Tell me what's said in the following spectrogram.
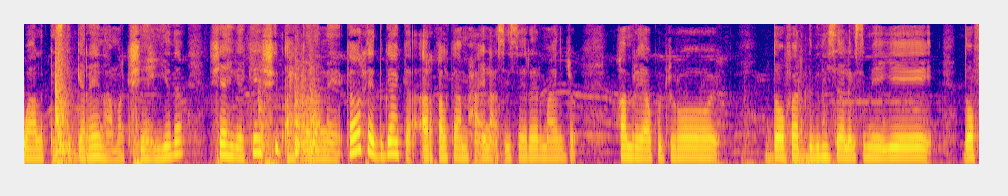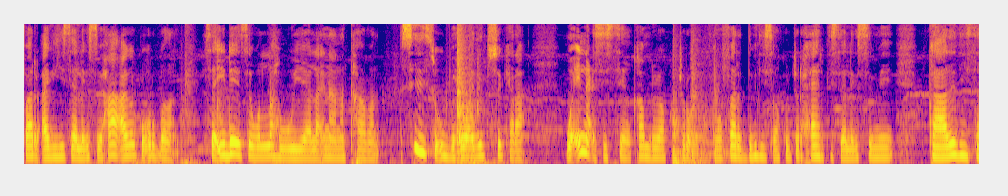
waa la testa gareynaa marka shaahiyada. Shaahiga keeshid ah badane kawarhee dugaanka arqalka maxaa inac siisay reer maarjo qamrigaa ku jiro. Doofaar dabadiisa laga sameeyey. Doofaar cagihiisa laga sameeyey. Xaa caga ku ur badan. Saa wallahi wuu yaalaa inaana taaban sidiisa u buxo waa idin tusi karaa. Waa inac siiseen qamrigaa ku jiro doofaar dabadiisa ku jiro xaarkiisa laga sameeyey kaadadiisa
